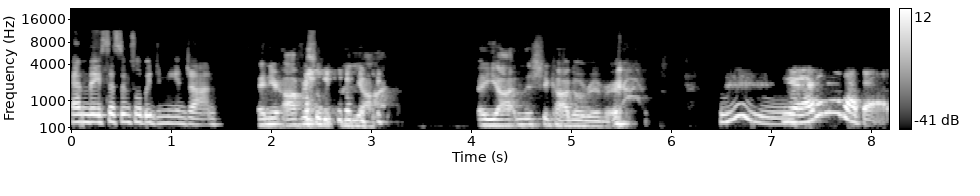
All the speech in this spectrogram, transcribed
and the assistants will be me and John. And your office will be a yacht. a yacht in the Chicago River. Ooh. Yeah, I don't know about that.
